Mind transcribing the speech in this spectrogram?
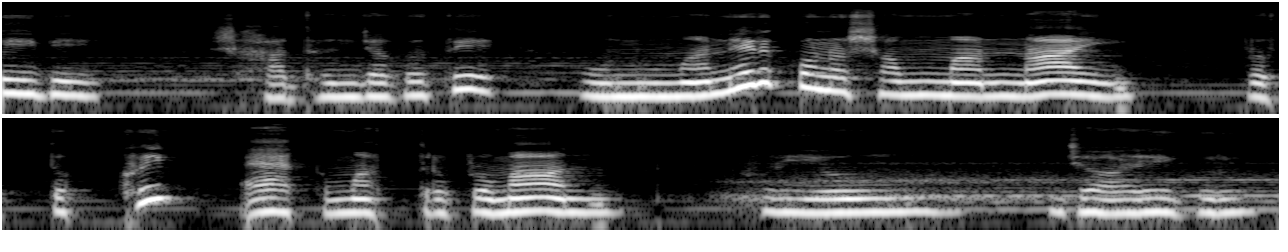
হইবে। সাধন জগতে অনুমানের কোনো সম্মান নাই, প্রত্যক্ষই একমাত্র প্রমাণ। হরি ওম। জয় গুরু।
